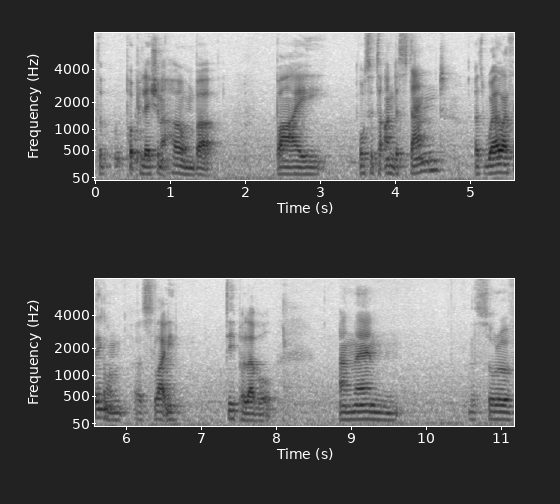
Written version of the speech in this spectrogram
the population at home but by also to understand as well i think on a slightly deeper level. And then the sort of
